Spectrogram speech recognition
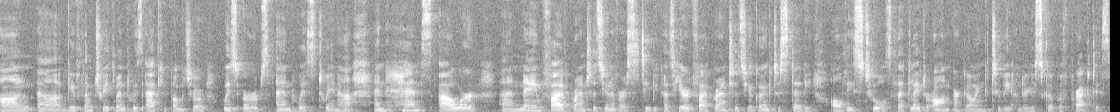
on uh, give them treatment with acupuncture, with herbs, and with Tui Na, and hence our uh, name Five Branches University because here at Five Branches you're going to study all these tools that later on are going to be under your scope of practice.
